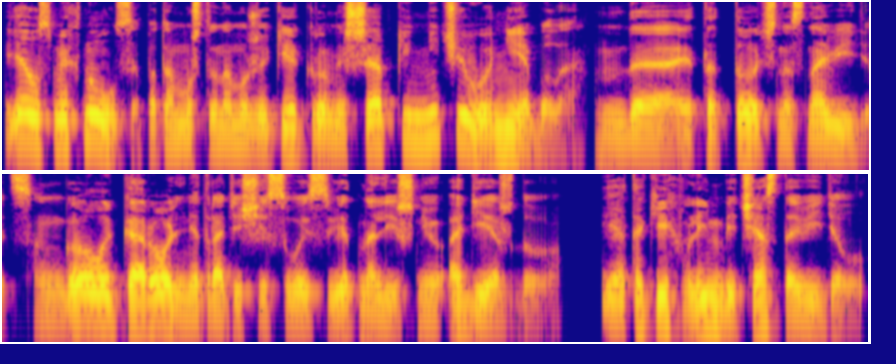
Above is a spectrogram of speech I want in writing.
Я усмехнулся, потому что на мужике, кроме шапки, ничего не было. Да, это точно сновидец. Голый король, не тратящий свой свет на лишнюю одежду. Я таких в Лимбе часто видел.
